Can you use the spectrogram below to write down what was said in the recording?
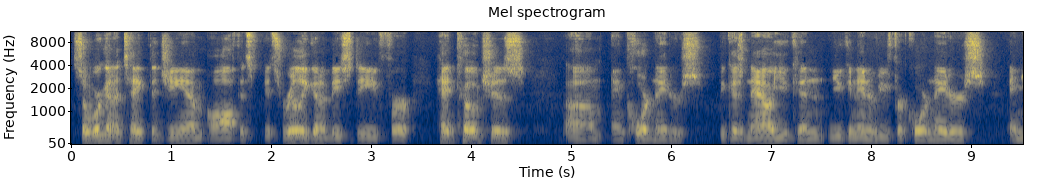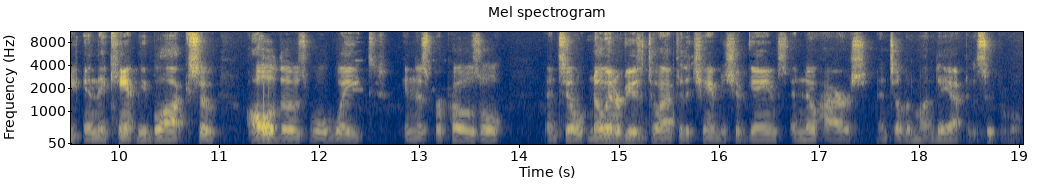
So we're going to take the GM off. It's it's really going to be Steve for head coaches um, and coordinators because now you can you can interview for coordinators and you and they can't be blocked. So all of those will wait in this proposal until no interviews until after the championship games and no hires until the Monday after the Super Bowl.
